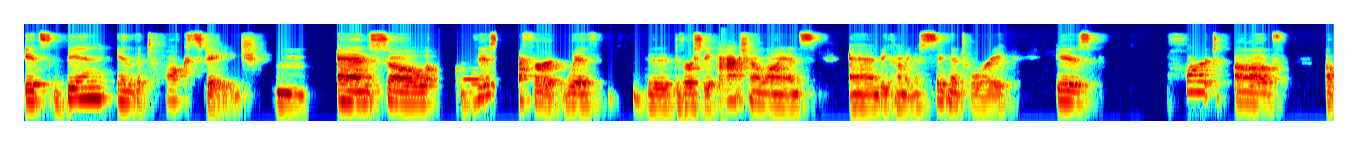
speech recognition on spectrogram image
it's been in the talk stage mm. And so this effort with the Diversity Action Alliance and becoming a signatory is part of a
